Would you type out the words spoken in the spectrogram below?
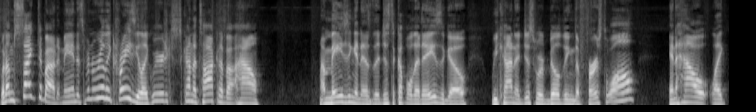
But I'm psyched about it, man. It's been really crazy. Like we were just kind of talking about how amazing it is that just a couple of days ago we kind of just were building the first wall and how like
